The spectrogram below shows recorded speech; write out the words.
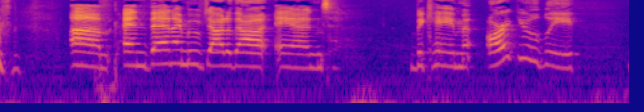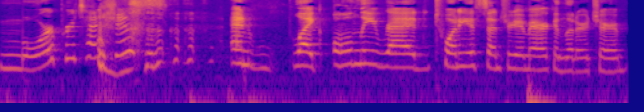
um, and then I moved out of that and became arguably more pretentious and like only read 20th century American literature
